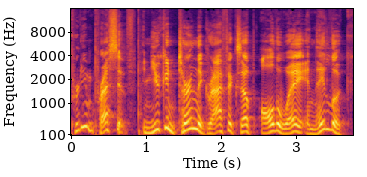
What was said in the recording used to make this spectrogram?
pretty impressive. And you can turn the graphics up all the way and they look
